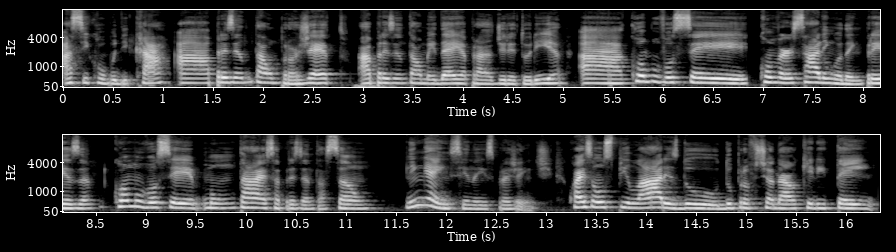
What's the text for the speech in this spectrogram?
a se comunicar, a apresentar um projeto, a apresentar uma ideia para a diretoria, a como você conversar a língua da empresa, como você montar essa apresentação. Ninguém ensina isso pra gente. Quais são os pilares do, do profissional que ele tem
